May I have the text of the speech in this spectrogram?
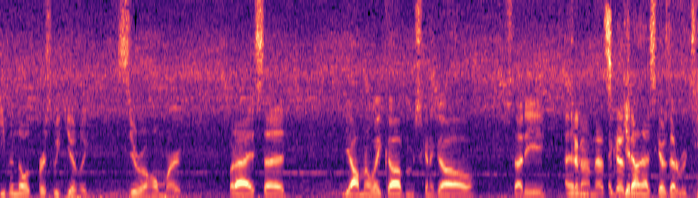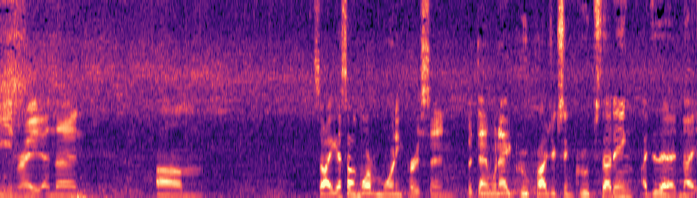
even though the first week you have like zero homework. But I said, yeah, I'm gonna wake up, I'm just gonna go study. And Get on that schedule. Get on that schedule, that routine, right? And then, um, so I guess I was more of a morning person. But then when I had group projects and group studying, I did that at night.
